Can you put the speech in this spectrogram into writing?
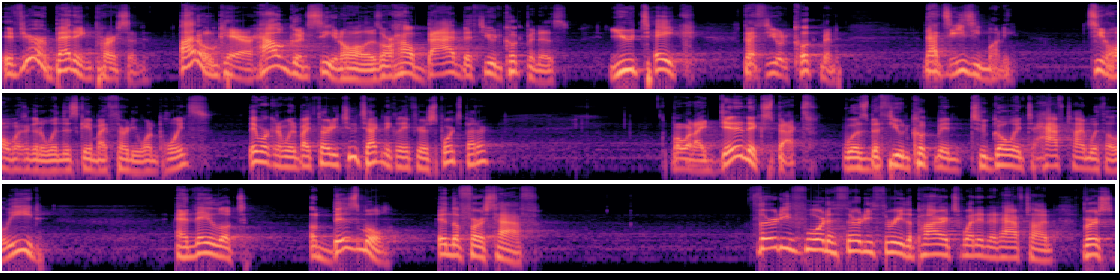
If you're a betting person, I don't care how good Seton Hall is or how bad Bethune Cookman is. You take Bethune Cookman. That's easy money. Seton Hall wasn't going to win this game by 31 points. They weren't going to win by 32, technically, if you're a sports better. But what I didn't expect was Bethune Cookman to go into halftime with a lead. And they looked abysmal in the first half. 34 to 33, the Pirates went in at halftime versus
